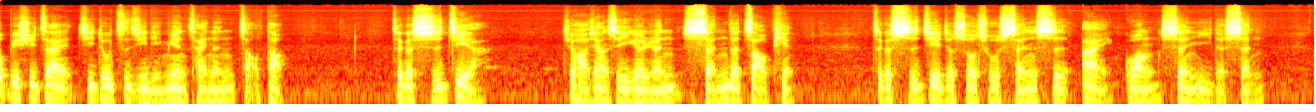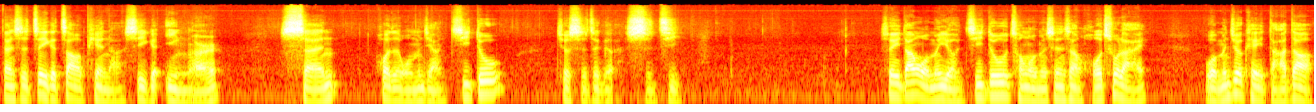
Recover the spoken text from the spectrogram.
必须在基督自己里面才能找到。这个十诫啊，就好像是一个人神的照片。这个十诫就说出神是爱、光、圣意的神，但是这个照片呢，是一个影儿，神或者我们讲基督。就是这个实际。所以，当我们有基督从我们身上活出来，我们就可以达到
